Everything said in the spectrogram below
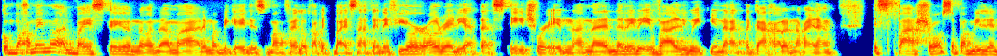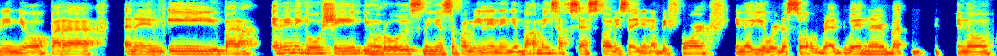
kung baka may mga advice kayo, no, na maaari mabigay din sa mga fellow kapitbahays natin. If you are already at that stage wherein na, na nare-evaluate nyo na at nagkakaroon na kayo ng espasyo sa pamilya ninyo para ano yun, i, para i-renegotiate yung roles ninyo sa pamilya ninyo. Baka may success story sa inyo na before, you know, you were the sole breadwinner, but, you know,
